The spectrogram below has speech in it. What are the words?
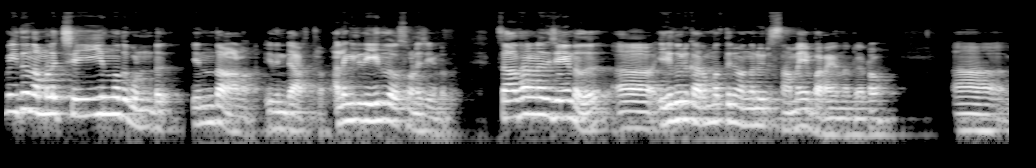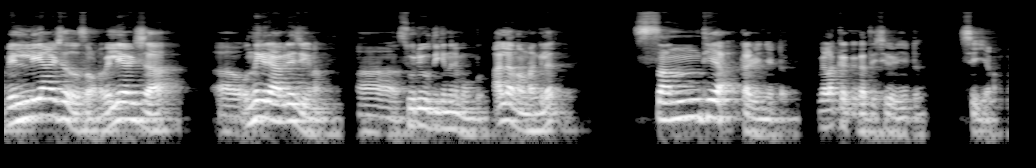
അപ്പോൾ ഇത് നമ്മൾ ചെയ്യുന്നത് കൊണ്ട് എന്താണ് ഇതിന്റെ അർത്ഥം? അല്ലെങ്കിൽ ഇത് ഏത് ദിവസമാണ് ചെയ്യേണ്ടത്? സാധാരണ ഇത് ചെയ്യേണ്ടത് ഏതൊരു കർമ്മത്തിനും അങ്ങനെ ഒരു സമയം പറയുന്നുണ്ട് കേട്ടോ. വെള്ളിയാഴ്ച ദിവസമാണ്. വെള്ളിയാഴ്ച ഒന്നുകിൽ രാവിലെ ചെയ്യണം. സൂര്യ ഉദിക്കുന്നതിന് മുമ്പ്. അല്ലെന്നുണ്ടെങ്കിൽ സന്ധ്യ കഴിഞ്ഞിട്ട് വിളക്കൊക്കെ കത്തിച്ച് കഴിഞ്ഞിട്ട് ചെയ്യണം.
